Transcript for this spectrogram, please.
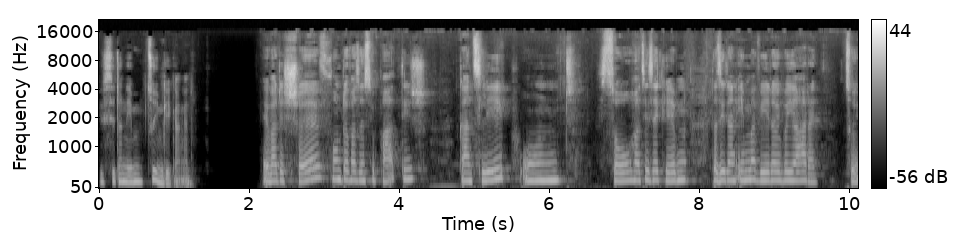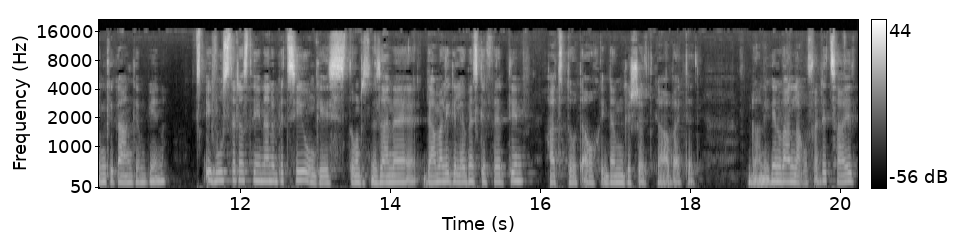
ist sie dann eben zu ihm gegangen. Er war der Chef und er war sehr sympathisch, ganz lieb und so hat es ergeben, dass ich dann immer wieder über Jahre zu ihm gegangen bin. Ich wusste, dass er in einer Beziehung ist und seine damalige Lebensgefährtin hat dort auch in dem Geschäft gearbeitet. Und dann irgendwann laufende Zeit,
